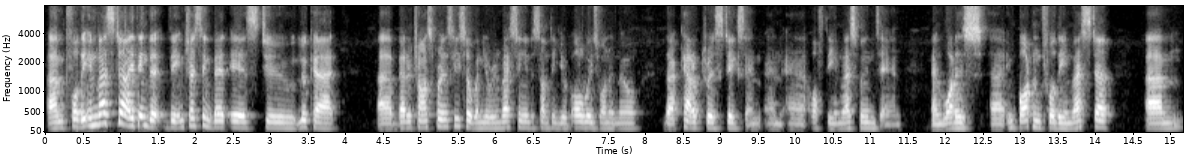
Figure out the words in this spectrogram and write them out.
um, for the investor, I think that the interesting bit is to look at uh, better transparency. So when you're investing into something, you'd always want to know the characteristics and and uh, of the investment and and what is uh, important for the investor. Um,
